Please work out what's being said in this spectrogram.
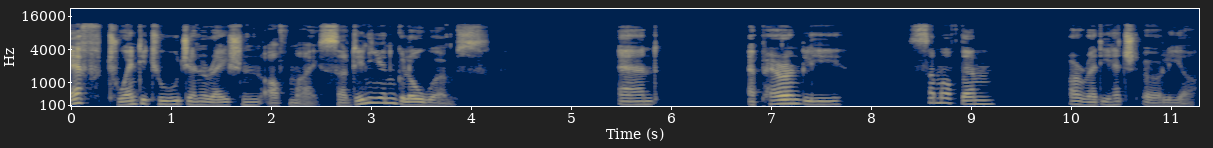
F22 generation of my Sardinian glowworms. And apparently some of them already hatched earlier.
